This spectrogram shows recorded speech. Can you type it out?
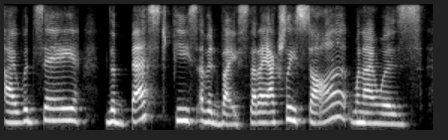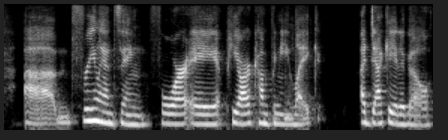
I would say the best piece of advice that I actually saw when I was um, freelancing for a PR company like a decade ago.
